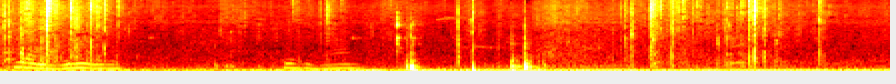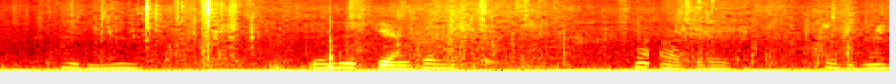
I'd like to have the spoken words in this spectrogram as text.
เที่ยวหน่อยนั่งเลยเที่ยวหน่อยนั่งเที่ยวหน่อยนั่งเดี๋ยวมือแกงเขามาเอาก็ได้เที่ยวหน่อยนั่ง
